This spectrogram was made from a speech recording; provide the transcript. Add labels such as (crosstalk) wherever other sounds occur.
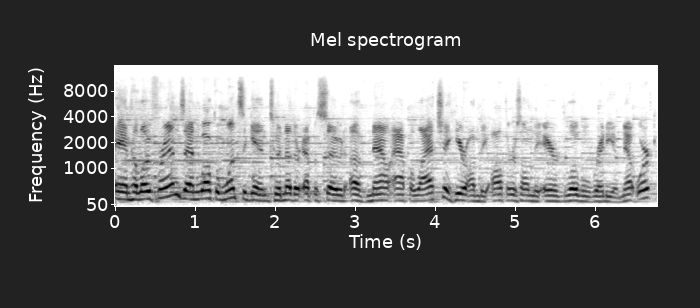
And hello, friends, and welcome once again to another episode of Now Appalachia here on the Authors on the Air Global Radio Network.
